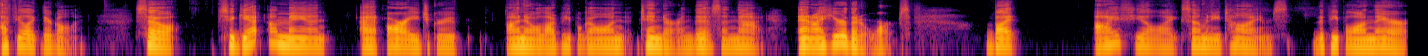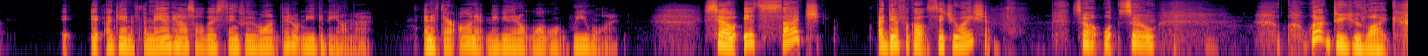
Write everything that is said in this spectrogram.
I feel like they're gone. So to get a man at our age group, I know a lot of people go on Tinder and this and that, and I hear that it works. But I feel like so many times the people on there, it, it, again, if the man has all those things we want, they don't need to be on that. And if they're on it, maybe they don't want what we want. So it's such a difficult situation. So, so what do you like?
